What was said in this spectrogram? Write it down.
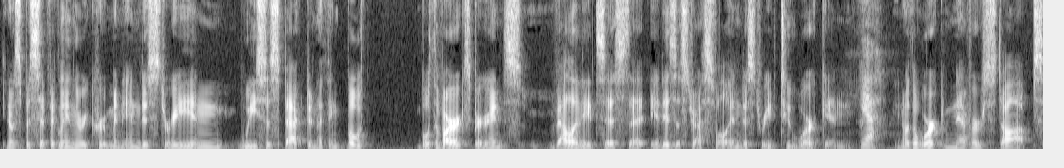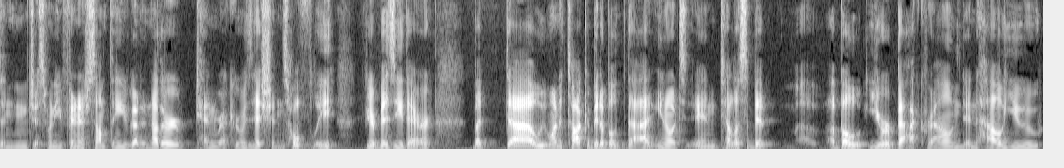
you know specifically in the recruitment industry, and we suspect, and I think both both of our experience validates this that it is a stressful industry to work in. Yeah. You know, the work never stops, and just when you finish something, you've got another ten requisitions. Hopefully, if you're busy there. But uh, we want to talk a bit about that. You know, and tell us a bit uh, about your background and how you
